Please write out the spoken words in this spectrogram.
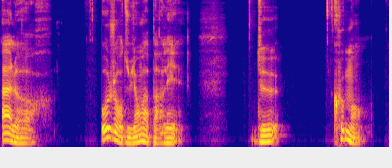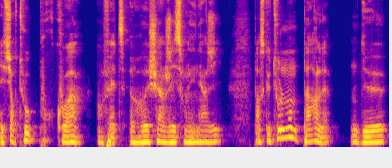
Alors, aujourd'hui, on va parler de comment et surtout pourquoi en fait, recharger son énergie. Parce que tout le monde parle de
